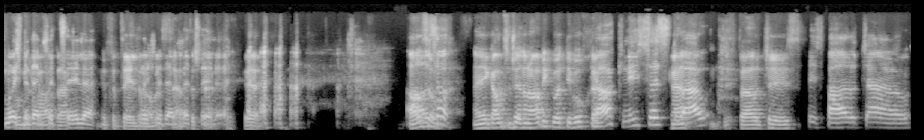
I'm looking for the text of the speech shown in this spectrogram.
Musst mir dann erzählen. ich erzähle dir Musst alles selbstverständlich. Ja. Also, Also, Hey, ganz einen schönen Abend, gute Woche. ja, genieße es, du Ja. auch. Bis bald, tschüss. Bis bald, ciao.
